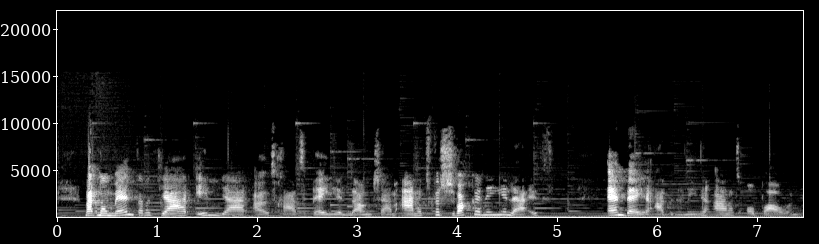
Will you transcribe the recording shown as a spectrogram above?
Maar het moment dat het jaar in jaar uitgaat, ben je langzaam aan het verzwakken in je lijf. En ben je adrenaline aan het opbouwen.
